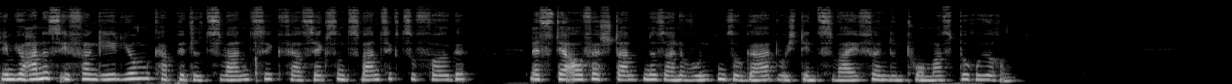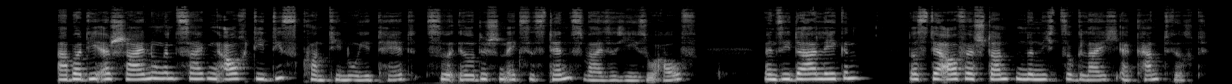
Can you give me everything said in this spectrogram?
Dem Johannesevangelium Kapitel 20, Vers 26 zufolge lässt der Auferstandene seine Wunden sogar durch den zweifelnden Thomas berühren. Aber die Erscheinungen zeigen auch die Diskontinuität zur irdischen Existenzweise Jesu auf, wenn sie darlegen, dass der Auferstandene nicht sogleich erkannt wird,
